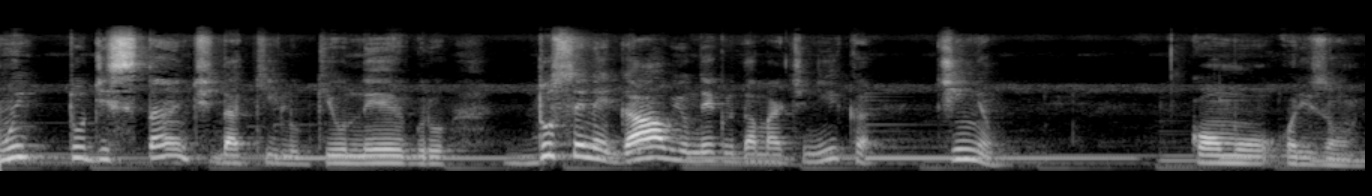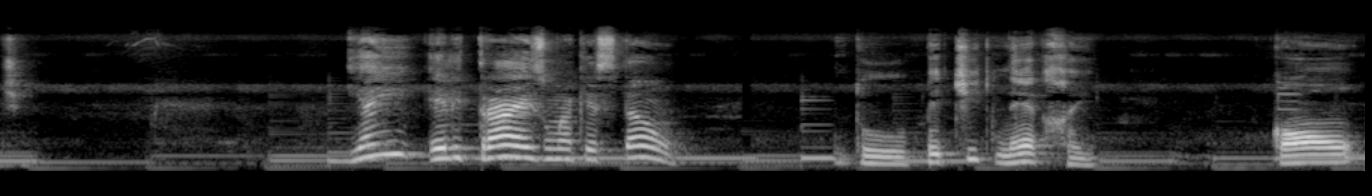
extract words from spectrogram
muito distante daquilo que o negro do Senegal e o negro da Martinica tinham como horizonte. E aí ele traz uma questão do Petit Nègre com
